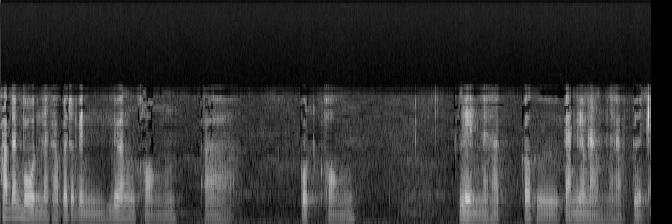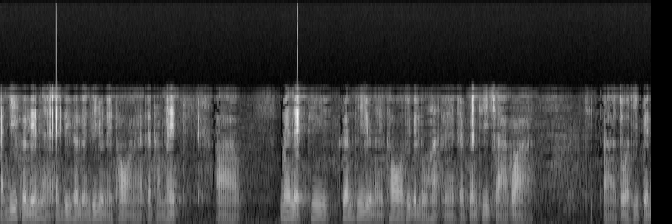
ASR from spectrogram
ภาพด้านบนนะครับ ก็จะเป็นเรื่องของอกฎของเลนนะครับ ก็คือการเหนี่ยวนำนะครับ เกิดแอดดี้เคอร์เรนต์นะแอดดี้เคอร์เรนต์ที่อยู่ในท่อนะจะทำให้แม่เหล็กที่เคลื่อนที่อยู่ในท่อที่เป็นโลหะเนี่ย จะเคลื่อนที่ช้ากว่าตัวที่เป็น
